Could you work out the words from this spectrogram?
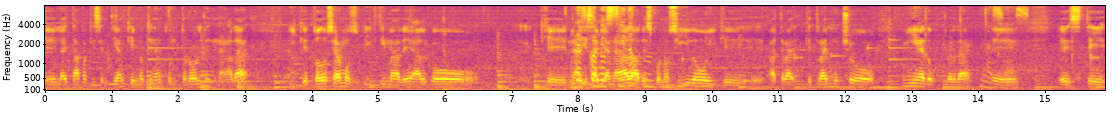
eh, la etapa que sentían que no tenían control de nada y que todos éramos víctima de algo que nadie sabía nada, desconocido. Y que, que trae mucho miedo, ¿verdad? Eh, este,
